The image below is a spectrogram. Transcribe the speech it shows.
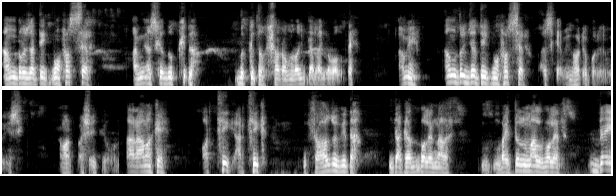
আন্তর্জাতিক মুফাসসের। আমি আজকে দুঃখিত দুঃখিত, সরম লজ্জা লাগে বলতে। আমি আন্তর্জাতিক মুফাসসের, আজকে আমি ঘরে পড়ে রয়েছি। আমার পাশে কেউ। আর আমাকে আর্থিক আর্থিক সহযোগিতা, জাকাত বলেন আর বাইতুল মাল বলেন, যাই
